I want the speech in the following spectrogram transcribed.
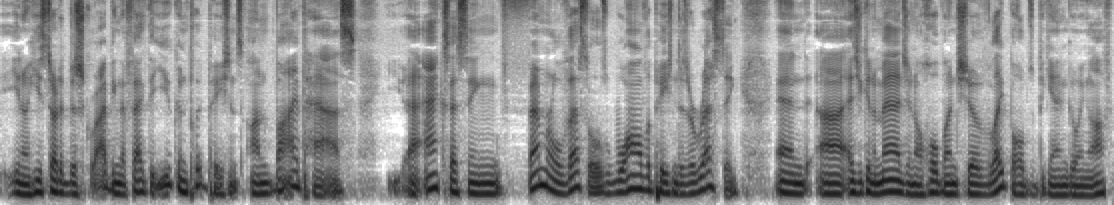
you know, he started describing the fact that you can put patients on bypass, uh, accessing femoral vessels while the patient is arresting. And uh, as you can imagine, a whole bunch of light bulbs began going off.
